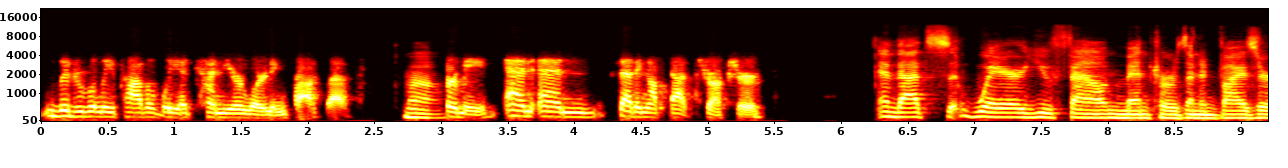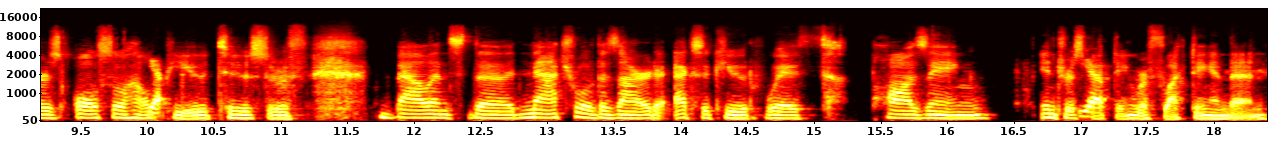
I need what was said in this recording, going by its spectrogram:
literally probably a ten year learning process wow. for me, and and setting up that structure. And that's where you found mentors and advisors also help yep. you to sort of balance the natural desire to execute with pausing, introspecting, yep. reflecting, and then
